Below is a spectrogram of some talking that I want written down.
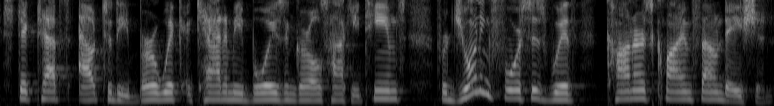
Stick taps out to the Berwick Academy boys and girls hockey teams for joining forces with Connors Climb Foundation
